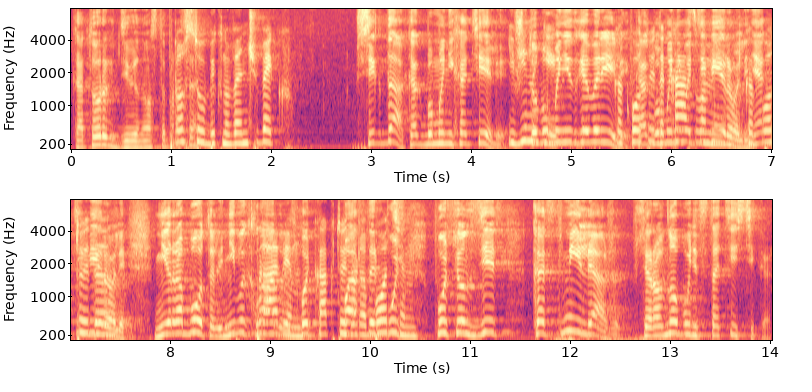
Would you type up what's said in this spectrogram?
которых 90%. просто обикновен човек. Всегда, как бы мы ни хотели, И что бы мы ни говорили, как бы мы ни мотивировали, не активировали, не работали, не выкладывались, правим, хоть пастырь пусть, пусть он здесь костьми ляжет, все равно будет статистика.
